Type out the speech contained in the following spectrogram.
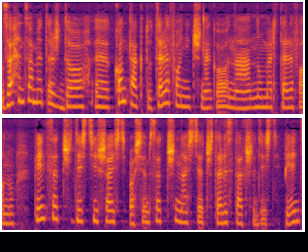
Zachęcamy też do e, kontaktu telefonicznego na numer telefonu 536 813 435.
